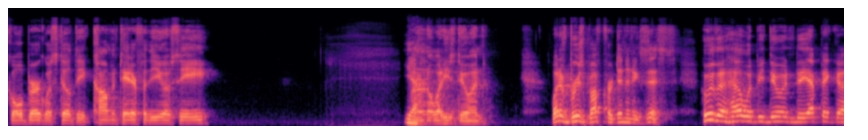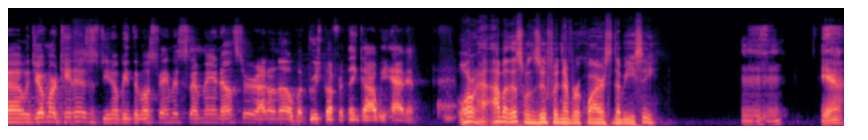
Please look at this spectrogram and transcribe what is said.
Goldberg was still the commentator for the UFC? Yeah. I don't know what he's doing. What if Bruce Buffer didn't exist? Who the hell would be doing the epic uh, with Joe Martinez? You know, be the most famous uh, man announcer? I don't know, but Bruce Buffer, thank God we have him. Or how about this one? Zuffa never requires the WEC. Mm-hmm. Yeah,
